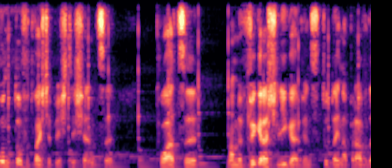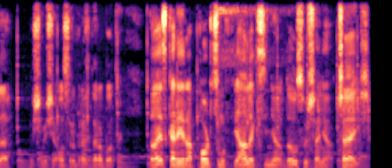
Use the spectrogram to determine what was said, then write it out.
funtów, 25 tysięcy płacy. Mamy wygrać ligę, więc tutaj naprawdę musimy się ostro brać do roboty. To jest kariera Portsmouth. Ja, Alex. Do usłyszenia. Cześć!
